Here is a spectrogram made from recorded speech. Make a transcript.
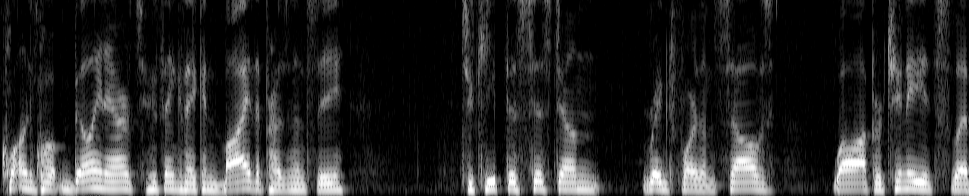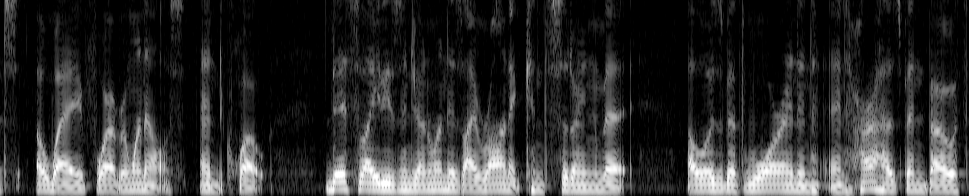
quote unquote billionaires who think they can buy the presidency to keep this system rigged for themselves while opportunity slips away for everyone else. End quote. This, ladies and gentlemen, is ironic considering that Elizabeth Warren and, and her husband both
